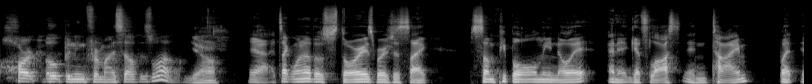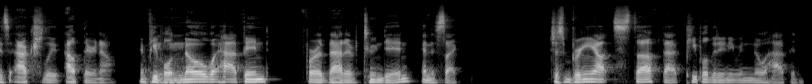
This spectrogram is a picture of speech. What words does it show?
heart opening for myself as well Yeah. Yeah, it's like one of those stories where it's just like some people only know it and it gets lost in time, but it's actually out there now. And people Mhm. know what happened for that have tuned in. And it's like just bringing out stuff that people didn't even know happened.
